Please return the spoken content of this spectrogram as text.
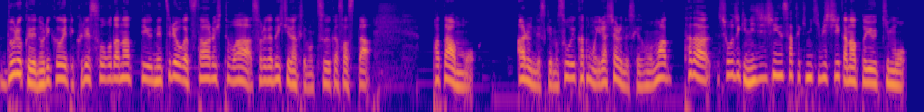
努力で乗り越えてくれそうだなっていう熱量が伝わる人は、それができてなくても通過させたパターンもあるんですけども、そういう方もいらっしゃるんですけども、まあ、ただ正直二次審査的に厳しいかなという気も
